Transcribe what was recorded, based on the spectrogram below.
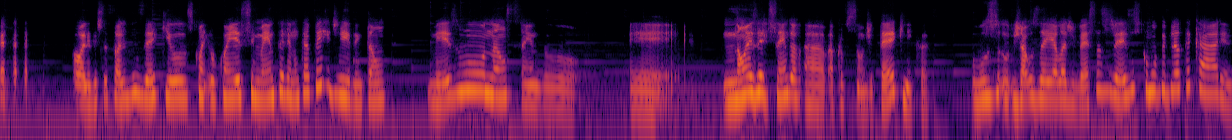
Olha, deixa eu só lhe dizer que os, o conhecimento ele nunca é perdido. Então, mesmo não sendo, é, não exercendo a, a, profissão de técnica, uso, já usei ela diversas vezes como bibliotecária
